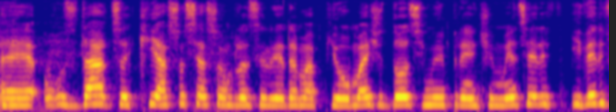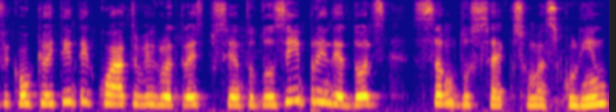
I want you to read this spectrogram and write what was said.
é, os dados aqui, a Associação Brasileira mapeou mais de 12 mil empreendimentos e verificou que 84,3% dos empreendedores são do sexo masculino,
